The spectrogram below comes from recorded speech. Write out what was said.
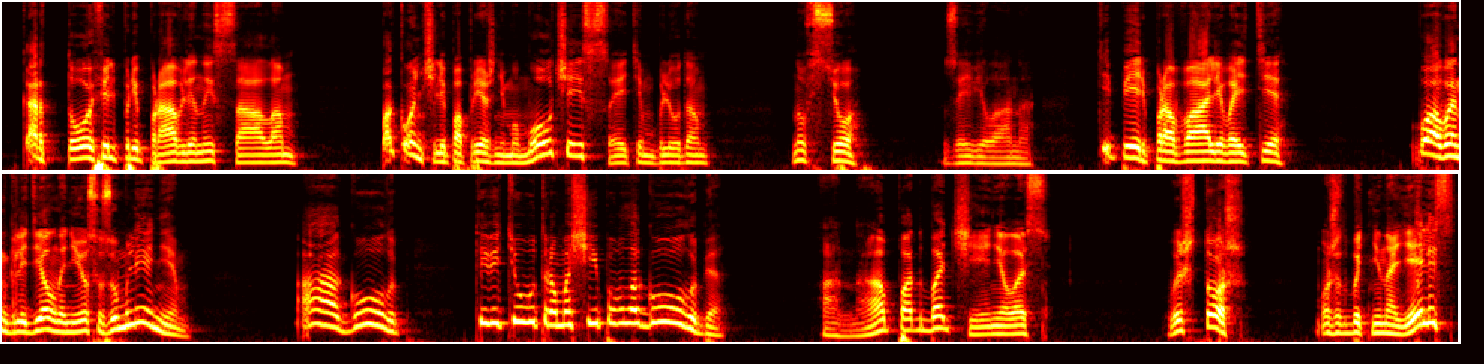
— картофель, приправленный салом. Покончили по-прежнему молча и с этим блюдом. «Ну все», — заявила она, — «теперь проваливайте». Буавен глядел на нее с изумлением. «А, голубь, ты ведь утром ощипывала голубя!» Она подбоченилась. «Вы что ж, может быть, не наелись?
